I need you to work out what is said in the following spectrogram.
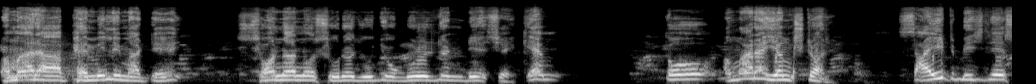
અમારા ફેમિલી માટે સોનાનો સૂરજ ઉજો ગોલ્ડન ડે છે. કેમ? તો અમારા યંગસ્ટર સાઇટ બિઝનેસ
